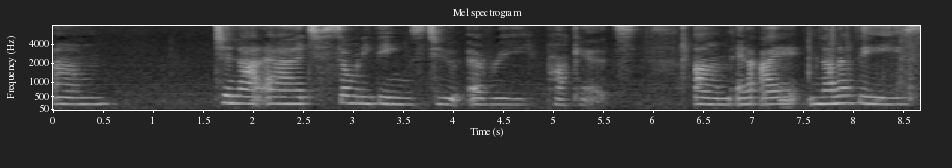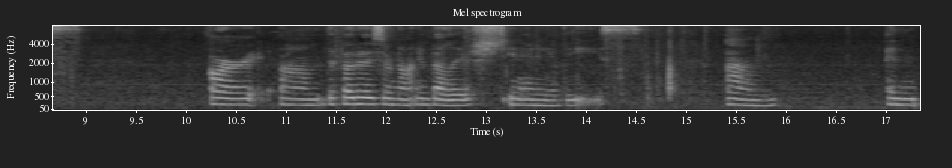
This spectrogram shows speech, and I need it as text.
um, to not add so many things to every pocket. Um, and I, none of these are, um, the photos are not embellished in any of these. Um, and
